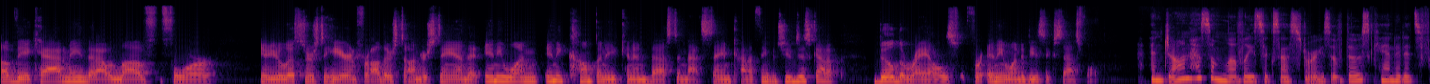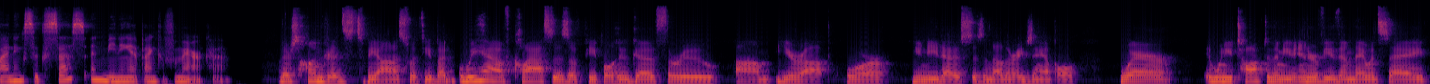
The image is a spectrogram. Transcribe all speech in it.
of the academy that I would love for you know, your listeners to hear and for others to understand that anyone, any company can invest in that same kind of thing, but you've just got to build the rails for anyone to be successful. And John has some lovely success stories of those candidates finding success and meaning at Bank of America. There's hundreds, to be honest with you, but we have classes of people who go through um, Up or Unidos is another example where when you talk to them, you interview them, they would say,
